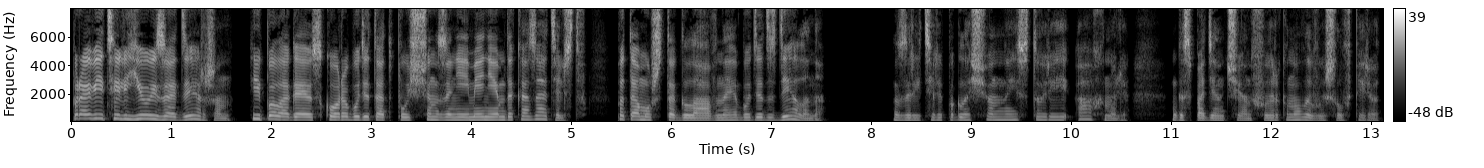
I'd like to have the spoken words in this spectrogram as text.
Правитель Юй задержан и, полагаю, скоро будет отпущен за неимением доказательств, потому что главное будет сделано. Зрители, поглощенные историей, ахнули. Господин Чен фыркнул и вышел вперед.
